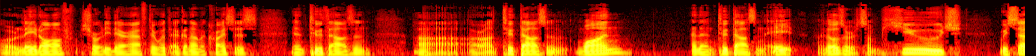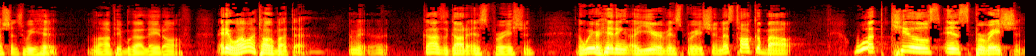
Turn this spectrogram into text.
or laid off shortly thereafter with the economic crisis in 2000, uh, around 2001 and then 2008. I mean, those were some huge recessions we hit. A lot of people got laid off. Anyway, I want to talk about that. I mean, uh, God's a God of inspiration. And we are hitting a year of inspiration. Let's talk about what kills inspiration.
